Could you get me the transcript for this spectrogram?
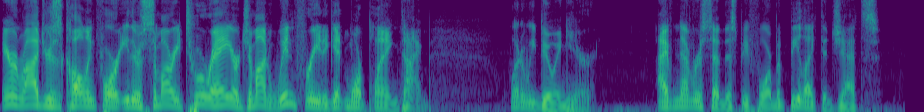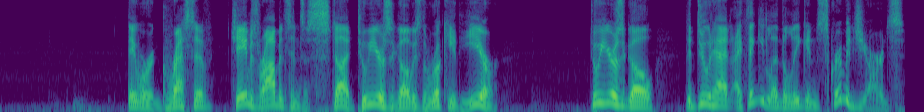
Aaron Rodgers is calling for either Samori Toure or Juwann Winfree to get more playing time. What are we doing here? I've never said this before, but be like the Jets. They were aggressive. James Robinson's a stud. Two years ago, he was the rookie of the year. Two years ago, the dude had, I think he led the league in scrimmage yards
